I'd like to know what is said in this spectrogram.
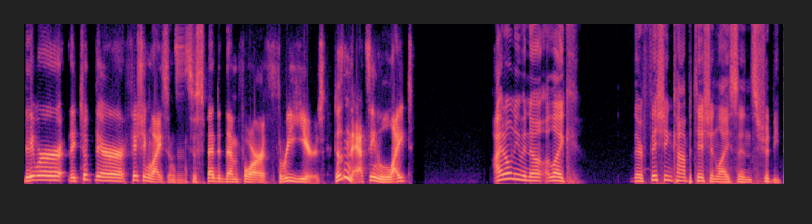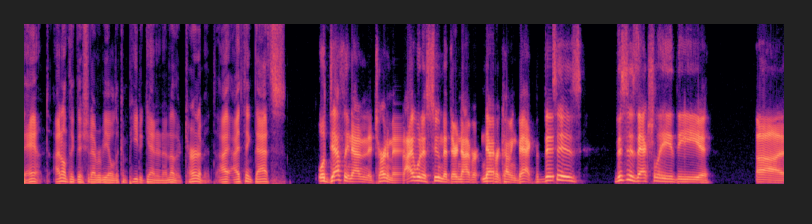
they were they took their fishing license and suspended them for three years. Doesn't that seem light? I don't even know. Like, their fishing competition license should be banned. I don't think they should ever be able to compete again in another tournament. I, I think that's Well, definitely not in a tournament. I would assume that they're never never coming back. But this is this is actually the uh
